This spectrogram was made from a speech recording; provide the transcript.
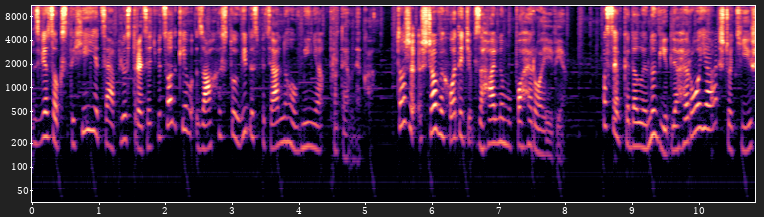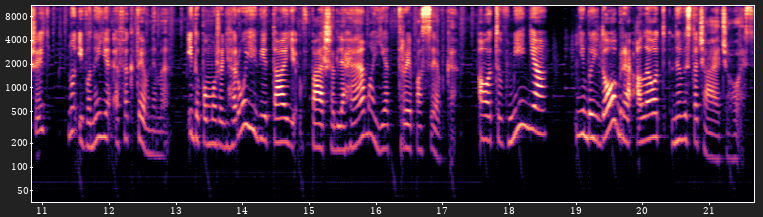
Зв'язок стихії це плюс 30% захисту від спеціального вміння противника. Тож, що виходить в загальному по героєві? Пасивки дали нові для героя, що тішить, ну і вони є ефективними. І допоможуть героєві, та й вперше для гема є три пасивки. А от вміння ніби й добре, але от не вистачає чогось.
